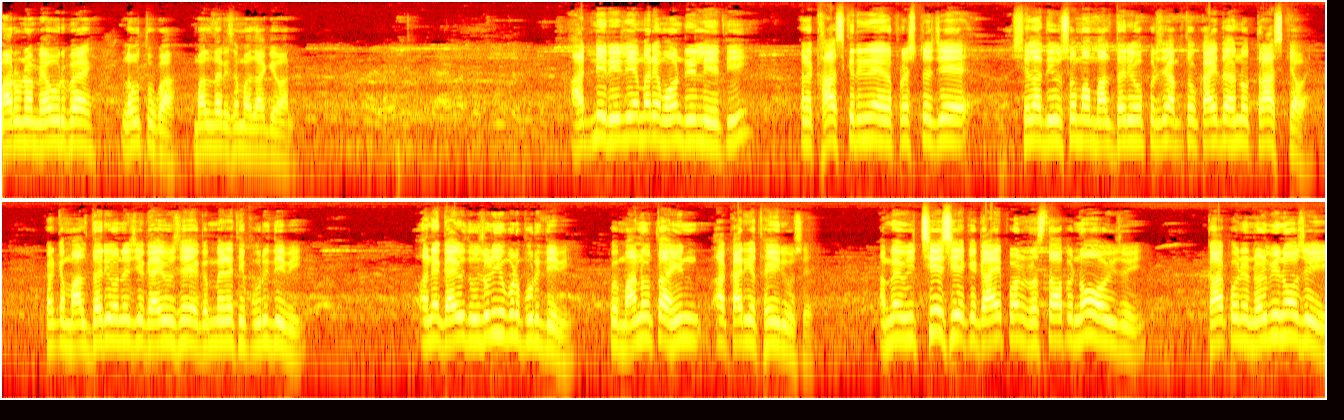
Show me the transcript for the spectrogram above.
મારું નામ મેહુરભાઈ લવતુકા, માલધારી સમાજ આગેવાન. આજની રેલી અમારે મૌન રેલી હતી અને ખાસ કરીને પ્રશ્ન જે છેલ્લા દિવસોમાં માલધારીઓ પર છે, આમ તો કાયદાનો ત્રાસ કહેવાય. કારણ કે માલધારીઓને જે ગાયું છે ગમે નથી પૂરી દેવી અને ગાયું દૂધણીઓ પણ પૂરી દેવી. કોઈ માનવતાહીન આ કાર્ય થઈ રહ્યું છે. અમે ઈચ્છીએ છીએ કે ગાય પણ રસ્તા પર ન હોવી જોઈએ, કાં કોઈને નડવી ન જોઈએ.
